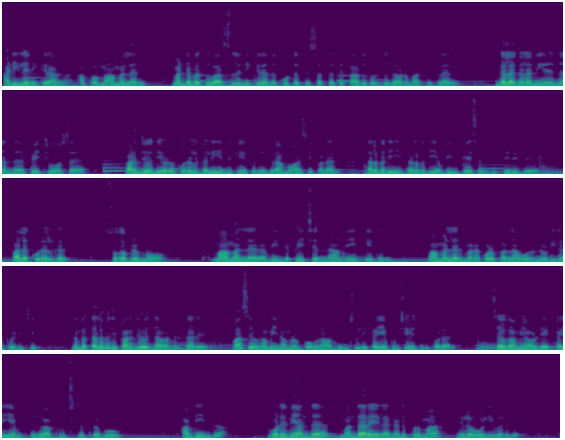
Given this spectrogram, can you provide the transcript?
அடியில் நிற்கிறாங்க அப்போ மாமல்லர் மண்டபத்து வாசலில் நிற்கிற அந்த கூட்டத்து சத்தத்தை காது கொடுத்து கவனமாக கேட்குறாரு கலகலன்னு எழுந்த அந்த பேச்சு ஓசை பரஞ்சோதியோட குரல் கலின்னு கேட்குது கிராமவாசி பலர் தளபதி தளபதி அப்படின்னு பேசுகிறது தெரியுது. பல குரல்கள் சுகபிரம்மம் மாமல்லர் அப்படின்ற பேச்செல்லாம் அப்படியே கேட்குது மாமல்லர் மனக்குழப்பம்லாம் ஒரு நொடியில் போயிடுச்சு. நம்ம தளபதி பரஞ்சோதி தான் வந்திருக்காரு. வா சிவகாமி நம்மளும் போகலாம் அப்படின்னு சொல்லி கையை பிடிச்சி இழுத்துட்டு போகிறாரு சிவகாமி அவளுடைய கையை மெதுவாக பிடிச்சிட்டு பிரபு அப்படின்றா. உடனே அந்த மந்தார இலை நடுப்புறமாக நிலவு ஒளி வருது.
